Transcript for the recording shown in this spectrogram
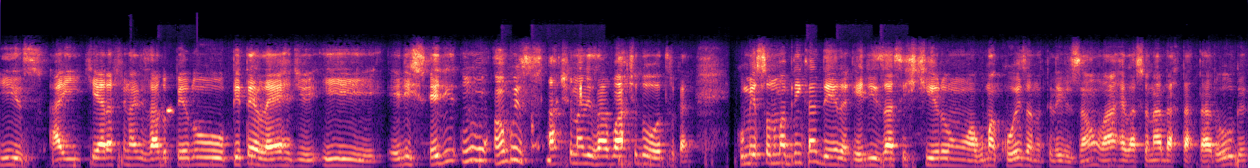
Isso, aí que era finalizado pelo Peter Laird e eles, eles um, ambos finalizavam a arte do outro, cara. Começou numa brincadeira, eles assistiram alguma coisa na televisão lá relacionada à tartaruga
